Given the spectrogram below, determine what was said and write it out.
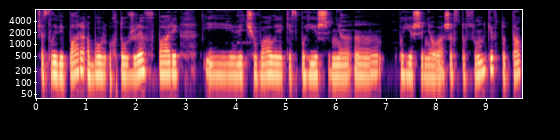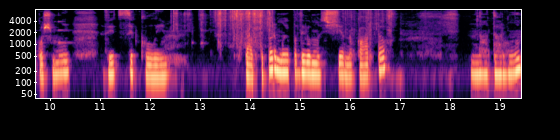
щасливі пари, або хто вже в парі і відчували якесь погіршення, е, погіршення ваших стосунків, то також ми відсікли. Так, тепер ми подивимось ще на картах на таро.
